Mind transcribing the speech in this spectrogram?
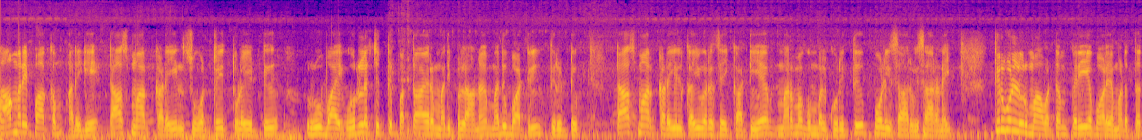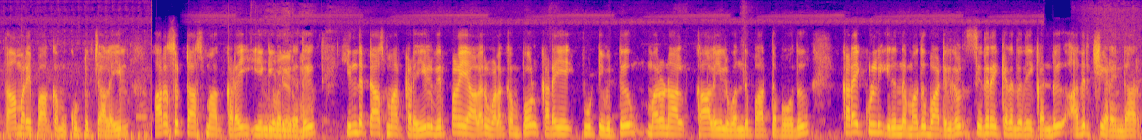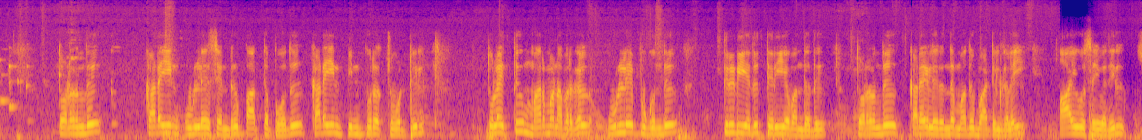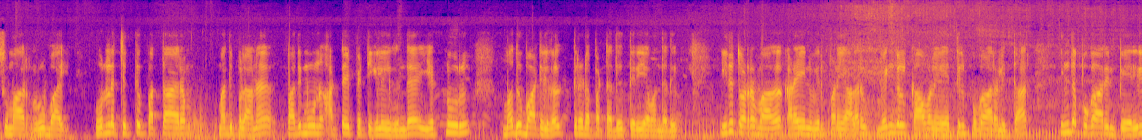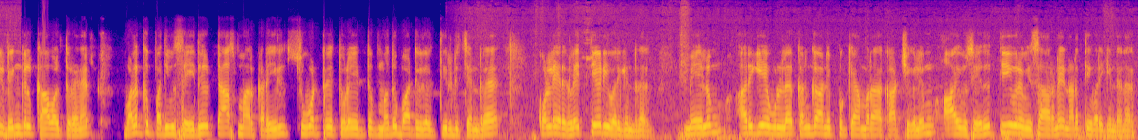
தாமரைப்பாக்கம் அருகே டாஸ்மாக் கடையின் சுவற்றை துளையிட்டு ரூபாய் ஒரு லட்சத்து பத்தாயிரம் மதிப்பிலான மது பாட்டில் திருட்டு. டாஸ்மாக் கடையில் கைவரிசை காட்டிய மர்ம கும்பல் குறித்து போலீசார் விசாரணை. திருவள்ளூர் மாவட்டம் பெரியபாளையம் அடுத்த தாமரைப்பாக்கம் கூட்டுச்சாலையில் அரசு டாஸ்மாக் கடை இயங்கி வருகிறது. இந்த டாஸ்மாக் கடையில் விற்பனையாளர் வழக்கம் போல் கடையை பூட்டிவிட்டு மறுநாள் காலையில் வந்து பார்த்தபோது கடைக்குள் இருந்த மது பாட்டில்கள் சிதறை கிடந்ததைக் கண்டு அதிர்ச்சி அடைந்தார் தொடர்ந்து கடையின் உள்ளே சென்று பார்த்தபோது கடையின் பின்புற சுவற்றில் துளைத்து மர்ம நபர்கள் உள்ளே புகுந்து திருடியது தெரிய வந்தது. தொடர்ந்து கடையில் இருந்த மது பாட்டில்களை ஆய்வு செய்வதில் சுமார் ரூபாய் ஒரு லட்சத்து பத்தாயிரம் மதிப்பிலான பதிமூணு அட்டை பெட்டிகளில் இருந்த எட்நூறு மது பாட்டில்கள் திருடப்பட்டது தெரிய வந்தது. இது தொடர்பாக கடையின் விற்பனையாளர் வெங்கல் காவல் நிலையத்தில் புகார் அளித்தார். இந்த புகாரின் பேரில் வெங்கல் காவல்துறையினர் வழக்கு பதிவு செய்து டாஸ்மாக் கடையில் சுவற்றை துளையிட்டு மது பாட்டில்கள் திருடிச் சென்ற கொள்ளையர்களை தேடி வருகின்றனர். மேலும் அருகே உள்ள கண்காணிப்பு கேமரா காட்சிகளையும் ஆய்வு செய்து தீவிர விசாரணை நடத்தி வருகின்றனர்.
